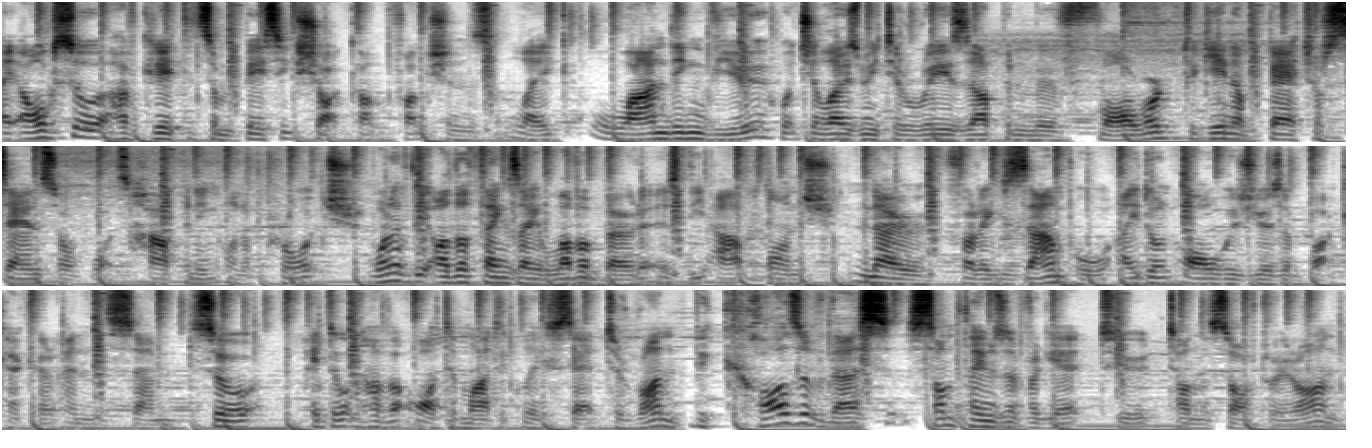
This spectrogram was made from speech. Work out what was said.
I also have created some basic shortcut functions like landing view, which allows me to raise up and move forward to gain a better sense of what's happening on approach. One of the other things I love about it is the app launch. Now, for example, I don't always use a butt kicker in the sim, so I don't have it automatically set to run. Because of this, sometimes I forget to turn the software on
